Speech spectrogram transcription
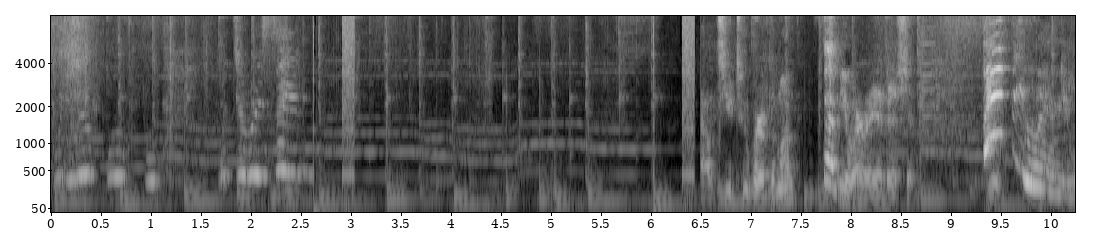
boop, boop, boop. What do we sing? now it's YouTuber of the month, February edition. February.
